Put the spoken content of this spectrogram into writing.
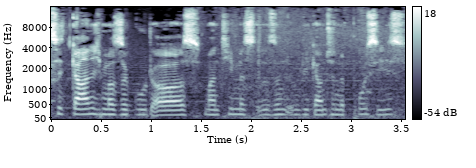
Das sieht gar nicht mal so gut aus. Mein Team ist, sind irgendwie ganz schöne Pussys.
